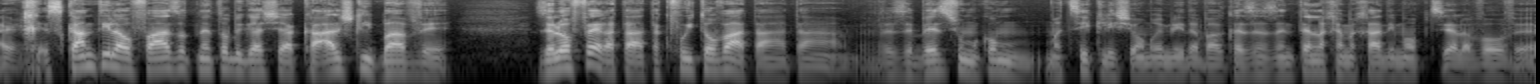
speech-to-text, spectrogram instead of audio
הסכמתי להופעה הזאת נטו בגלל שהקהל שלי בא ו... זה לא פייר, אתה, אתה כפוי טובה, אתה, אתה... וזה באיזשהו מקום מציק לי שאומרים לי דבר כזה, אז אני אתן לכם אחד עם אופציה לבוא ו...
